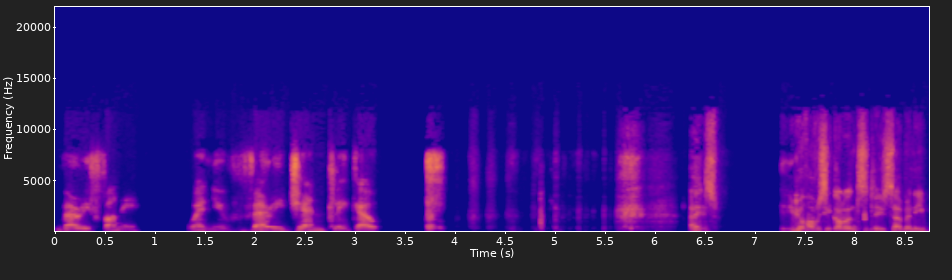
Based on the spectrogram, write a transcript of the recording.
very funny when you very gently go. it's you've obviously gone on to do so many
